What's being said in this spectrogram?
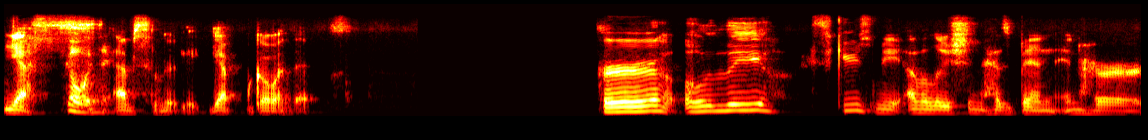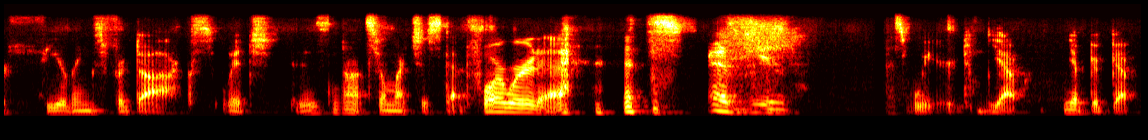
Yes. Go with it. Absolutely. Yep. Go with it. Her only, excuse me, evolution has been in her feelings for Dox, which is not so much a step forward as As weird. That's weird. Yep. Yep. Yep. Yep.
